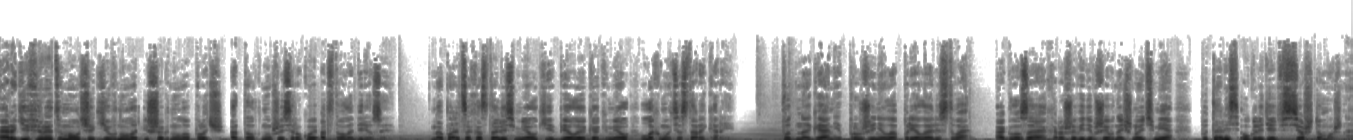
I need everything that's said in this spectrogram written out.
Аргиферет молча кивнула и шагнула прочь, оттолкнувшись рукой от ствола березы. На пальцах остались мелкие, белые, как мел, лохмотья старой коры. Под ногами пружинила прелая листва, а глаза, хорошо видевшие в ночной тьме, пытались углядеть все, что можно.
